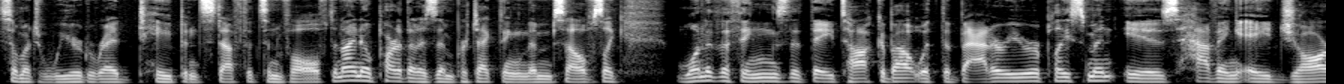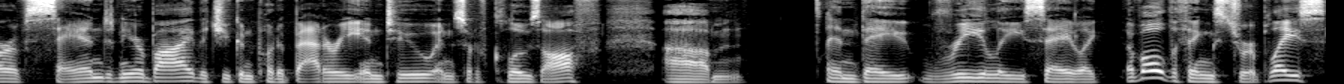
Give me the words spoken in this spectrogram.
so much weird red tape and stuff that's involved. And I know part of that is them protecting themselves. Like one of the things that they talk about with the battery replacement is having a jar of sand nearby that you can put a battery into and sort of close off. Um, and they really say like of all the things to replace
